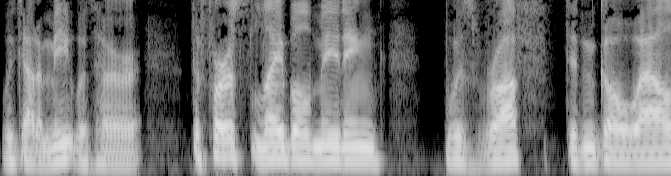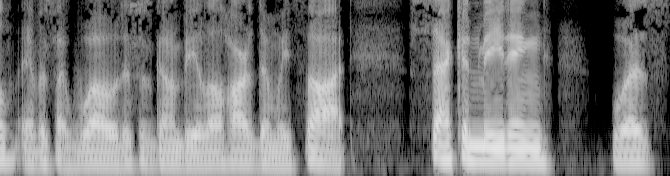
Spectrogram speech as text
"We got to meet with her." The first label meeting was rough, didn't go well. It was like, "Whoa, this is going to be a little harder than we thought." Second meeting was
